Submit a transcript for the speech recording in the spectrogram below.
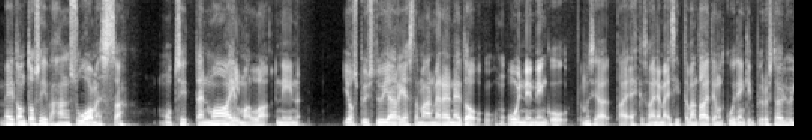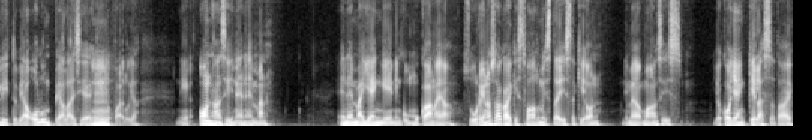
meitä on tosi vähän Suomessa, mutta sitten maailmalla, niin jos pystyy järjestämään uinnin, niin kuin tai ehkä se on enemmän esittävän taiteen, mutta kuitenkin pyrstöilyyn liittyviä olympialaisia mm. kilpailuja, niin onhan siinä enemmän enemmän jengiä niin kuin mukana ja suurin osa kaikista valmistajistakin on nimenomaan siis joko Jenkkilässä tai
